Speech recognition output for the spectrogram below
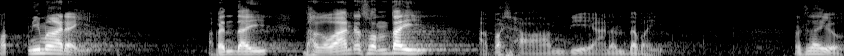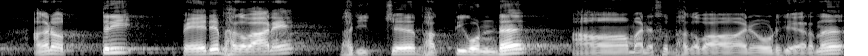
പത്നിമാരായി. അപ്പം എന്തായി? ഭഗവാന്റെ സ്വന്തമായി അപ്പം ശാന്തിയായി ആനന്ദമായി. മനസ്സിലായോ? അങ്ങനെ ഒത്തിരി പേര് ഭഗവാനെ ഭജിച്ച് ഭക്തി കൊണ്ട് ആ മനസ്സ് ഭഗവാനോട് ചേർന്ന്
